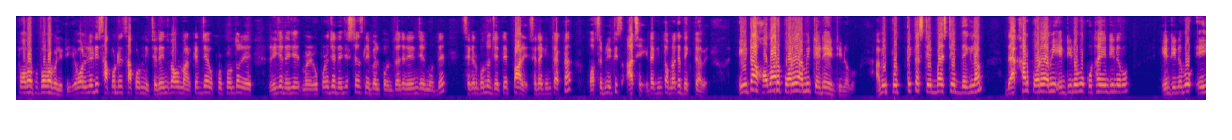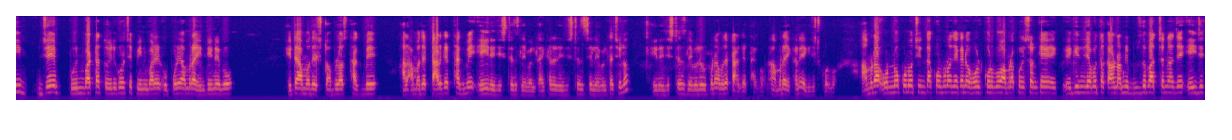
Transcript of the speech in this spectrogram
প্রবাবিলিটি এবং অলরেডি সাপোর্টের সাপোর্ট নিচ্ছে। রেঞ্জ বাউন্ড মার্কেট যে উপর পর্যন্ত মানে উপরে যে রেজিস্ট্যান্স লেভেল পর্যন্ত আছে রেঞ্জের মধ্যে, সেখানে পর্যন্ত যেতে পারে। সেটা কিন্তু একটা পসিবিলিটিস আছে। এটা কিন্তু আপনাকে দেখতে হবে। এটা হওয়ার পরে আমি ট্রেডে এন্ট্রি নেব। আমি প্রত্যেকটা স্টেপ বাই স্টেপ দেখলাম। দেখার পরে আমি এন্ট্রি নেব। কোথায় এন্ট্রি নেব? এন্ট্রি নেব। এই যে পিন বারটা তৈরি করেছে পিন বারের উপরে আমরা এন্ট্রি নেব। এটা আমাদের স্টপ লস থাকবে আর আমাদের টার্গেট থাকবে এই রেজিস্ট্যান্স লেভেলটা এখানে রেজিস্ট্যান্স যে লেভেলটা ছিল, এই রেজিস্ট্যান্স লেভেলের উপরে আমাদের টার্গেট থাকবে। আমরা এখানে এক্সিস্ট করব। আমরা অন্য কোনো চিন্তা করব না যে এখানে হোল্ড করব, আমরা পজিশনকে এগিয়ে নিয়ে যাব। তার কারণ আপনি বুঝতে পারছেন না যে এই যে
